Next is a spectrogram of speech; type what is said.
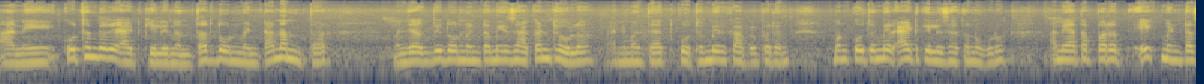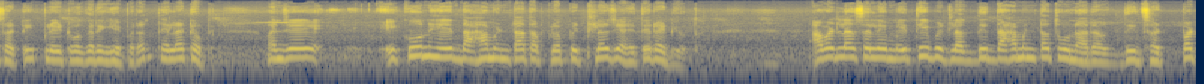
आणि कोथिंबीर ॲड केली नंतर दोन मिनटानंतर म्हणजे अगदी दोन मिनटं मी झाकण ठेवलं आणि मग त्यात कोथिंबीर कापेपर्यंत मग कोथिंबीर ॲड केली झाकण उघडून आणि आता परत एक मिनटासाठी प्लेट वगैरे घेपर्यंत त्याला ठेवते. म्हणजे एकूण हे दहा मिनटात आपलं पिठलं जे आहे ते रेडी होतं. आवडलं असेल हे मेथी पिठलं अगदी दहा मिनटात होणारं अगदी झटपट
